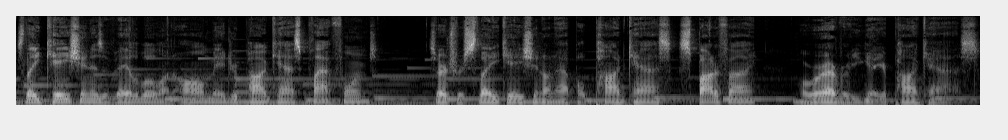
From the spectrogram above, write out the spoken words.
Slaycation is available on all major podcast platforms. Search for Slaycation on Apple Podcasts, Spotify, or wherever you get your podcasts.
